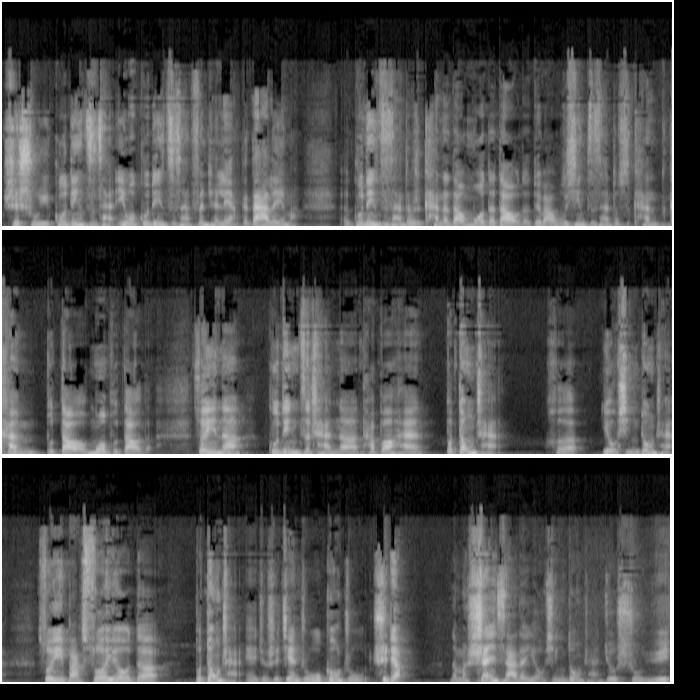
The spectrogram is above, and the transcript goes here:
是属于固定资产，因为固定资产分成两个大类嘛，呃，固定资产都是看得到、摸得到的，对吧？无形资产都是看看不到、摸不到的，所以呢，固定资产呢，它包含不动产和有形动产，所以把所有的不动产，也就是建筑物、构筑物去掉。那么剩下的有形动产就属于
